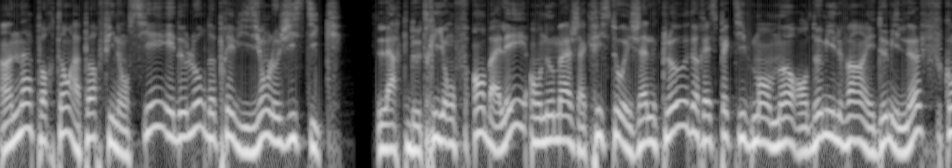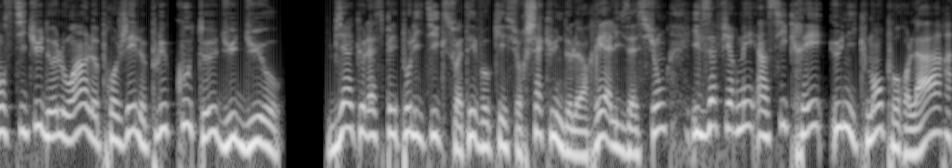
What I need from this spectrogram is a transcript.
un important apport financier et de lourdes prévisions logistiques. L'Arc de Triomphe emballé, en hommage à Christo et Jeanne-Claude, respectivement morts en 2020 et 2009, constitue de loin le projet le plus coûteux du duo. Bien que l'aspect politique soit évoqué sur chacune de leurs réalisations, ils affirmaient ainsi créer uniquement pour l'art,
